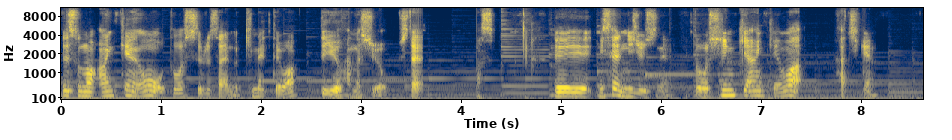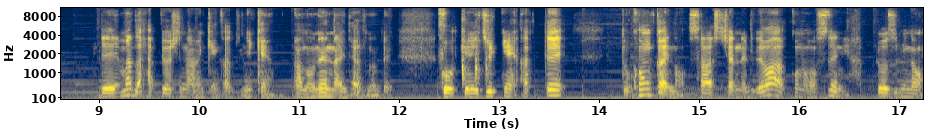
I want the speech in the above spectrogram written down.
で、その案件を投資する際の決め手はっていう話をしたいと思います。で、2021年、えっと、新規案件は8件。で、まだ発表しない案件があと2件、あの年内であるので、合計10件あって、今回の SARS チャンネルでは、このすでに発表済みの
